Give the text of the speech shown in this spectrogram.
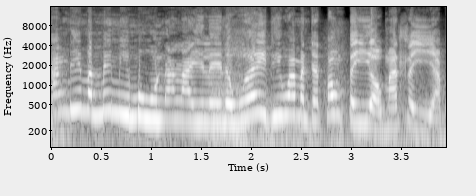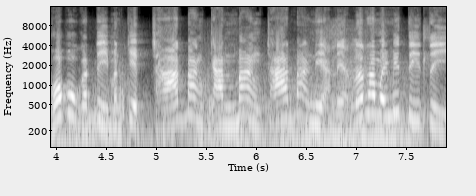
ทั้งที่มันไม่มีมูลอะไรเลยนะเว้ยที่ว่ามันจะต้องตีออกมาสี่อะเพราะปกติมันเก็บชาร์จบ้างกันบ้างชาร์จบ้างเนี่ยเนี่ยแล้วทำไมไม่ตีสี่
